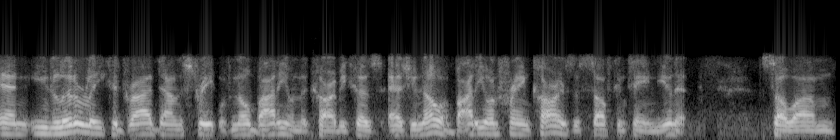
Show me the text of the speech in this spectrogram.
and you literally could drive down the street with no body on the car because as you know a body on frame car is a self-contained unit so um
